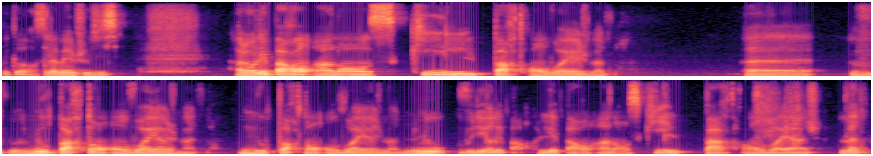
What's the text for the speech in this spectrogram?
D'accord? C'est la même chose ici. Alors, les parents annoncent qu'ils partent en voyage maintenant. Euh, nous partons en voyage maintenant. Nous partons en voyage maintenant. Nous, vous dire les parents. Les parents annoncent qu'ils partent en voyage maintenant.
